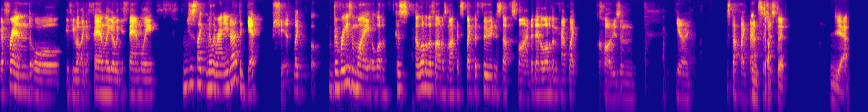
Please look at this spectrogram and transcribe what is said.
a friend or if you've got like a family, go with your family and just like mill around. You don't have to get shit. Like the reason why a lot of because a lot of the farmers markets like the food and stuff is fine, but then a lot of them have like clothes and you know stuff like that. and So stuff just- that yeah.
